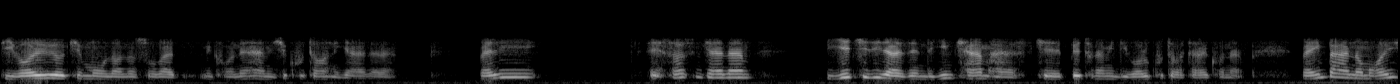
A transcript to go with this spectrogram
دیواری رو که مولانا صحبت می‌کنه همیشه کوتاه نگه دارم. ولی احساس می‌کردم یه چیزی در زندگیم کم هست که بتونم این دیوار رو کوتاهتر کنم. و این برنامه های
